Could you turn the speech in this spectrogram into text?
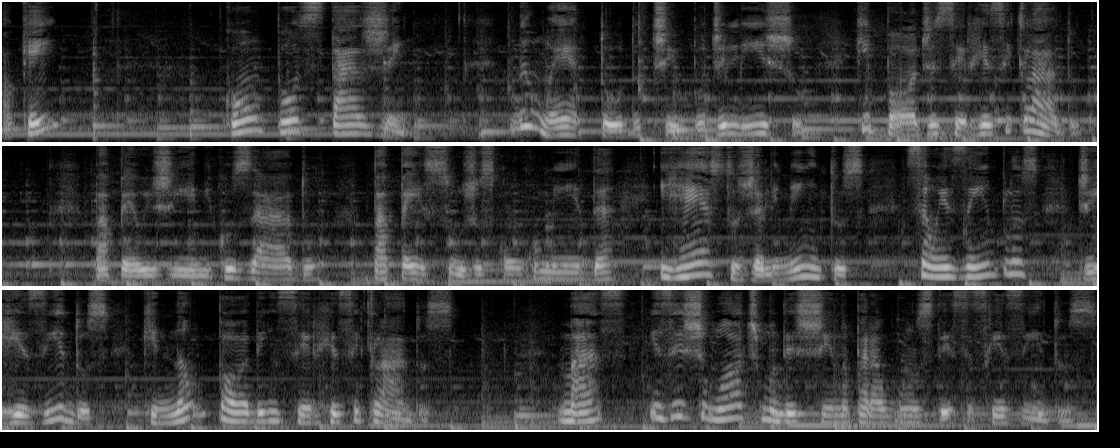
ok? Compostagem. Não é todo tipo de lixo que pode ser reciclado papel higiênico usado, papéis sujos com comida e restos de alimentos são exemplos de resíduos que não podem ser reciclados. Mas existe um ótimo destino para alguns desses resíduos:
